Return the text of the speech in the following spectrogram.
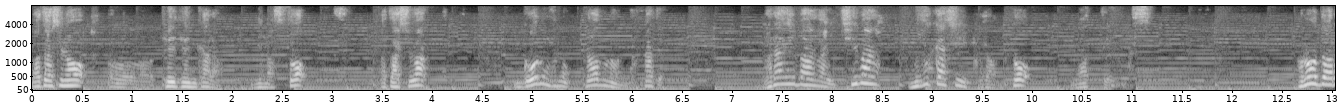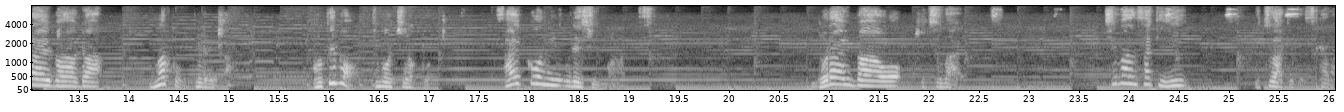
私の経験から言いますと、私はゴルフのクラブの中で、ドライバーが一番難しいクラブと思っています。このドライバーがうまく打てれば、とても気持ちよく、最高に嬉しいものです。ドライバーを打つ場合、一番先に打つわけですから、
